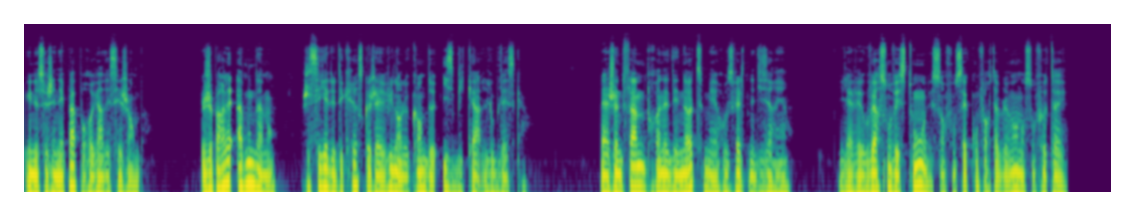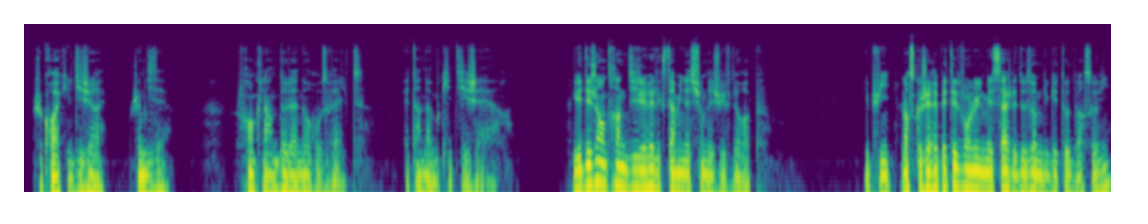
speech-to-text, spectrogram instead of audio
et ne se gênait pas pour regarder ses jambes. Je parlais abondamment, j'essayais de décrire ce que j'avais vu dans le camp de Izbika Lubleska. La jeune femme prenait des notes, mais Roosevelt ne disait rien. Il avait ouvert son veston et s'enfonçait confortablement dans son fauteuil. Je crois qu'il digérait. Je me disais, Franklin Delano Roosevelt est un homme qui digère. Il est déjà en train de digérer l'extermination des Juifs d'Europe. Et puis, lorsque j'ai répété devant lui le message des deux hommes du ghetto de Varsovie,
